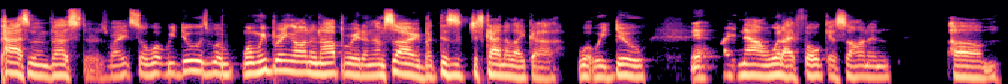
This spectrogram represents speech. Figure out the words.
passive investors, right? So what we do is when we bring on an operator, and I'm sorry, but this is just kind of like uh, what we do yeah. right now, what I focus on, and um,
